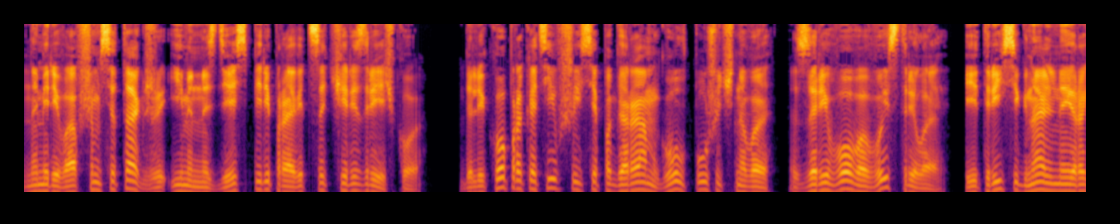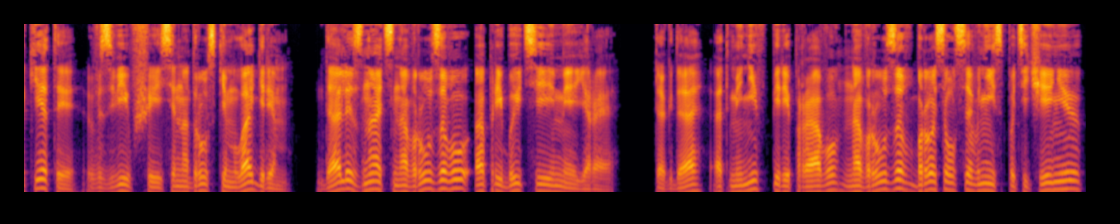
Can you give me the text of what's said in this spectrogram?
намеревавшимся также именно здесь переправиться через речку. Далеко прокатившийся по горам гул пушечного заревого выстрела и три сигнальные ракеты, взвившиеся над русским лагерем, дали знать Наврузову о прибытии Мейера. Тогда, отменив переправу, Наврузов бросился вниз по течению,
